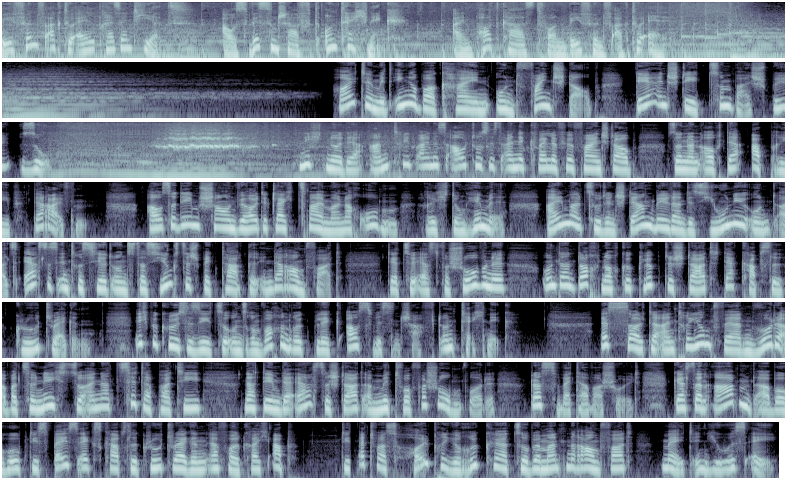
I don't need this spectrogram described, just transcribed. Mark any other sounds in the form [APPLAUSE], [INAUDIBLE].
B5 aktuell präsentiert. Aus Wissenschaft und Technik. Ein Podcast von B5 aktuell. Heute mit Ingeborg Hein und Feinstaub. Der entsteht zum Beispiel so. Nicht nur der Antrieb eines Autos ist eine Quelle für Feinstaub, sondern auch der Abrieb der Reifen. Außerdem schauen wir heute gleich zweimal nach oben, Richtung Himmel. Einmal zu den Sternbildern des Juni und als erstes interessiert uns das jüngste Spektakel in der Raumfahrt. Der zuerst verschobene und dann doch noch geglückte Start der Kapsel Crew Dragon. Ich begrüße Sie zu unserem Wochenrückblick aus Wissenschaft und Technik. Es sollte ein Triumph werden, wurde aber zunächst zu einer Zitterpartie, nachdem der erste Start am Mittwoch verschoben wurde. Das Wetter war schuld. Gestern Abend aber hob die SpaceX-Kapsel Crew Dragon erfolgreich ab. Die etwas holprige Rückkehr zur bemannten Raumfahrt Made in USA.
